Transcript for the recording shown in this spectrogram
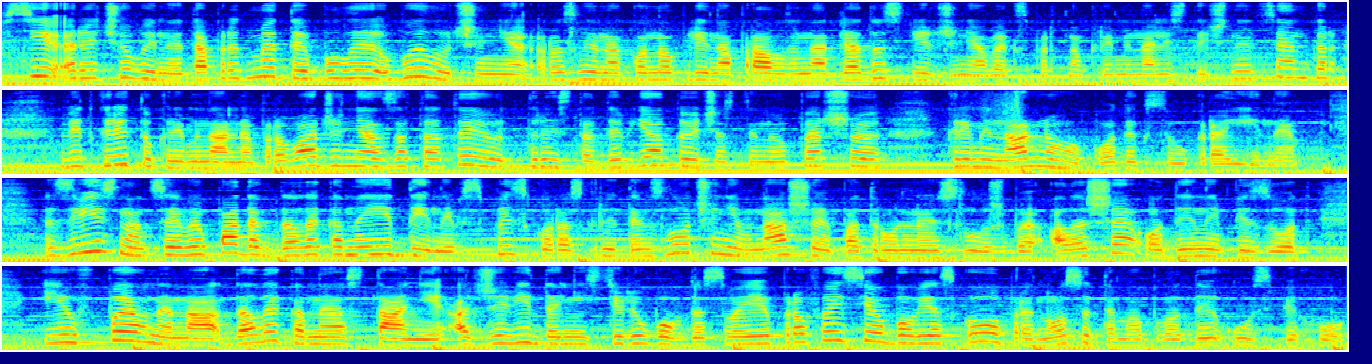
Всі речовини та предмети були вилучені. Рослина коноплі направлена для дослідження в експертно-криміналістичний центр. Відкрито кримінальне провадження за статтею 309 частиною 1 Кримінального кодексу України. Звісно, цей випадок далеко не єдиний в списку розкритих злочинів нашої патрульної служби, а лише один епізод. І впевнена, далеко не останній, адже відданість і любов до своєї професії обов'язково приноситиме плоди успіху.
